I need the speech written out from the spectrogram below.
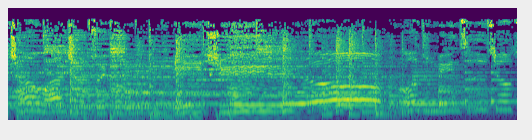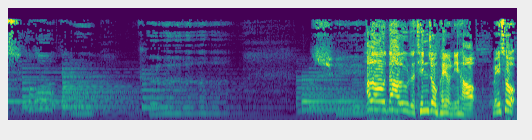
会唱完这最后一句。哦我的名字叫做。Hello，大陆的听众朋友，你好，没错，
